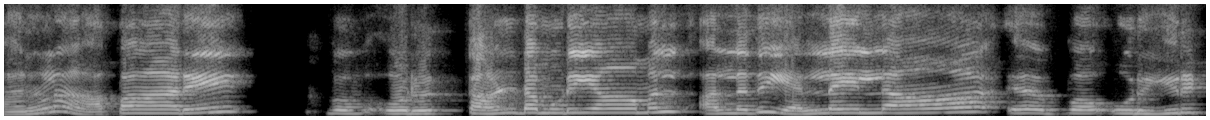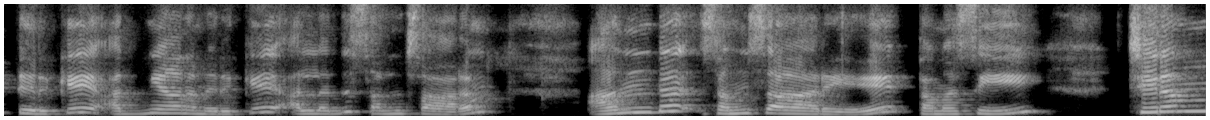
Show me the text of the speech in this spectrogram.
அதனால அபாரே ஒரு தாண்ட முடியாமல் அல்லது எல்லையில்லா ஒரு இருட்டு இருக்கே அஜ்ஞானம் இருக்கே அல்லது சம்சாரம். அந்த சம்சாரே தமசி சிரம்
